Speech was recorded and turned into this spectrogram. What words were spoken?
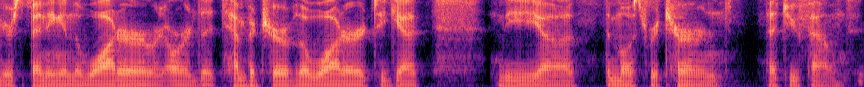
you're spending in the water or, or the temperature of the water to get the, uh, the most return? That you found?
